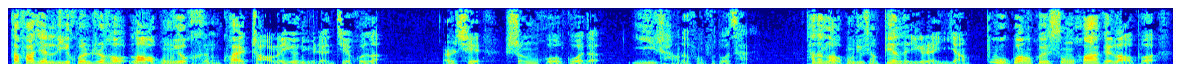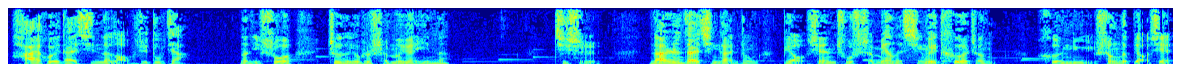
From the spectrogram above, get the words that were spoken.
她发现离婚之后，老公又很快找了一个女人结婚了，而且生活过得异常的丰富多彩。她的老公就像变了一个人一样，不光会送花给老婆，还会带新的老婆去度假。那你说？这又是什么原因呢？其实，男人在情感中表现出什么样的行为特征，和女生的表现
